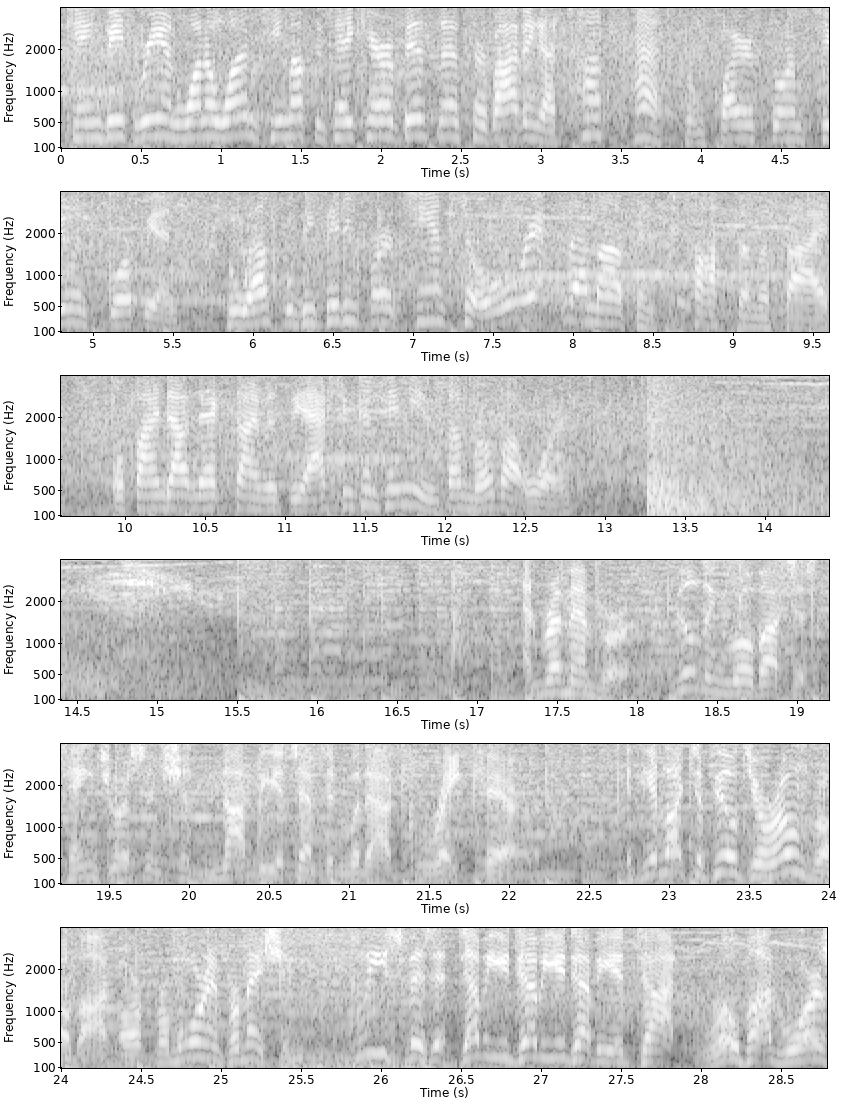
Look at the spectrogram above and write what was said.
King B3 and 101 team up to take care of business, surviving a tough test from Firestorm 2 and Scorpion. Who else will be bidding for a chance to rip them up and toss them aside? We'll find out next time as the action continues on Robot Wars. And remember, building robots is dangerous and should not be attempted without great care. If you'd like to build your own robot or for more information, please visit www.robotwars.com.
